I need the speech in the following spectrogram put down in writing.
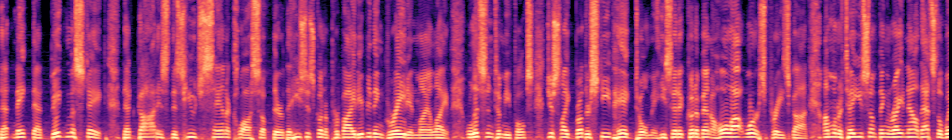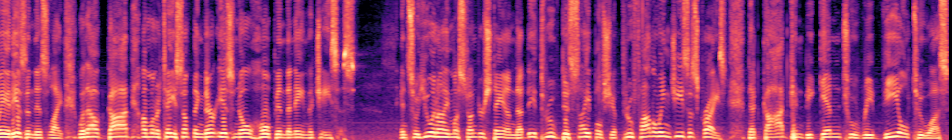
that make that big mistake that God is this huge Santa Claus up there, that He's just going to provide everything great in my life. Listen to me, folks. Just like Brother Steve Haig told me, he said it could have been a whole lot worse, praise God. I'm going to tell you something right now. That's the way it is in this life. Without God, I'm going to tell you something. There is no hope in the name of Jesus. And so you and I must understand that through discipleship, through following Jesus Christ, that God can begin to reveal to us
